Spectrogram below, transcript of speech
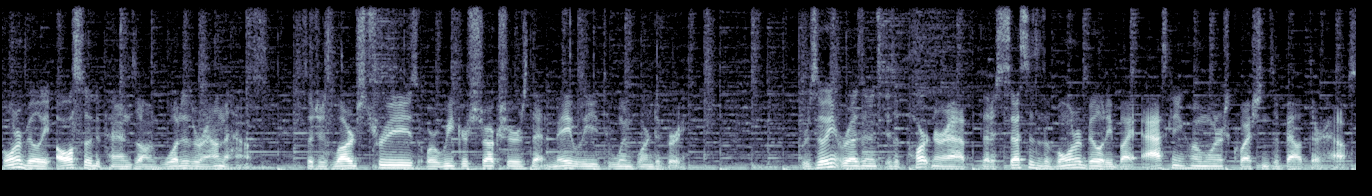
Vulnerability also depends on what is around the house, such as large trees or weaker structures that may lead to windborne debris. Resilient Residence is a partner app that assesses the vulnerability by asking homeowners questions about their house.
